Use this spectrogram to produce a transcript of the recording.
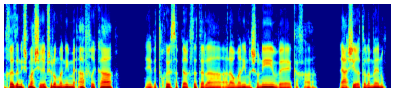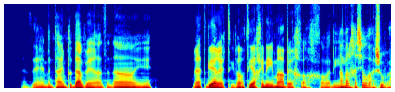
אחרי זה נשמע שירים של אומנים מאפריקה, ותוכלי לספר קצת על, ה, על האומנים השונים, וככה להעשיר את עולמנו. אז בינתיים תודה, והאזנה מאתגרת, היא לא תהיה הכי נעימה בהכרח, אבל היא... אבל חשובה. חשובה.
